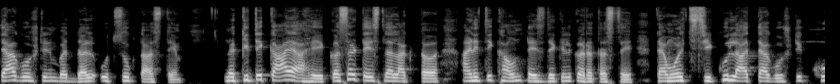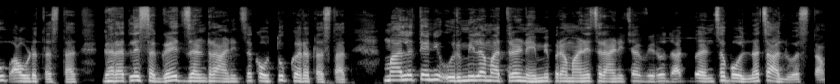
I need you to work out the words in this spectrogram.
त्या गोष्टींबद्दल उत्सुकता असते. नक्की ते काय आहे कसं टेस्टला लागतं आणि ती खाऊन टेस्ट देखील करत असते. त्यामुळे चिकूला त्या गोष्टी खूप आवडत असतात. घरातले सगळेच जण राणीचं कौतुक करत असतात. मालती आणि उर्मिला मात्र नेहमीप्रमाणेच राणीच्या विरोधात त्यांचं बोलणं चालू असतं.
